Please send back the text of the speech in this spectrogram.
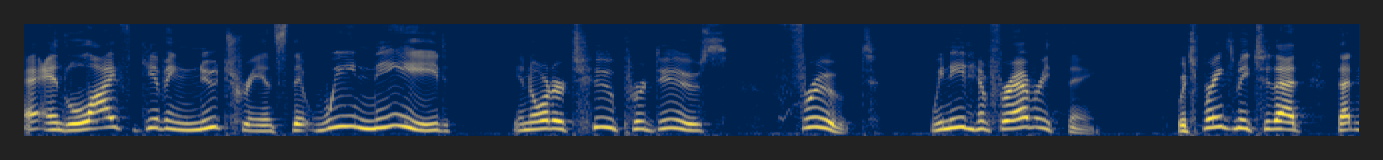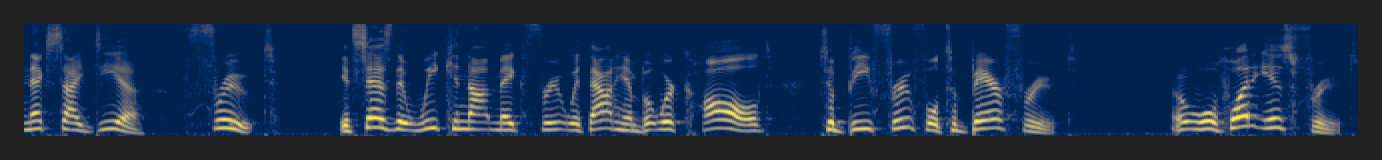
and life giving nutrients that we need in order to produce fruit. We need Him for everything. Which brings me to that, that next idea fruit. It says that we cannot make fruit without him, but we're called to be fruitful, to bear fruit. Well, what is fruit?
